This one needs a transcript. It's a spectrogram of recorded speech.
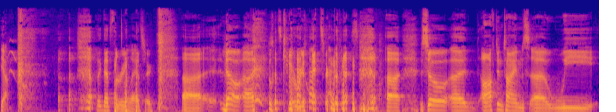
Yeah. I think that's the real answer. Uh, no, uh, let's give a real answer for this. Uh, so, uh, oftentimes, uh, we,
